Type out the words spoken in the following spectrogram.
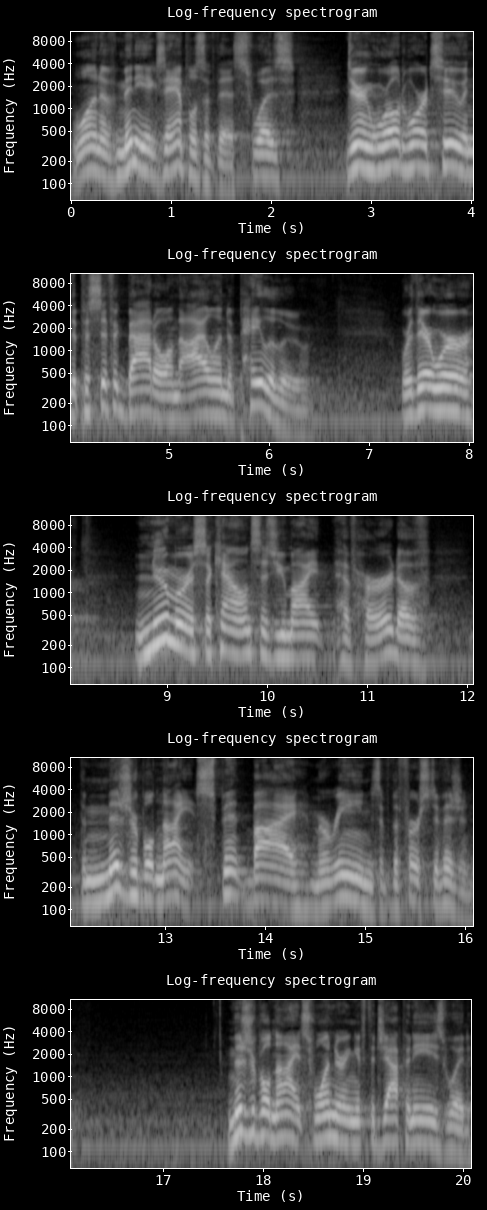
One of many examples of this was during World War II in the Pacific battle on the island of Peleliu, where there were numerous accounts, as you might have heard, of the miserable nights spent by Marines of the 1st Division. Miserable nights wondering if the Japanese would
